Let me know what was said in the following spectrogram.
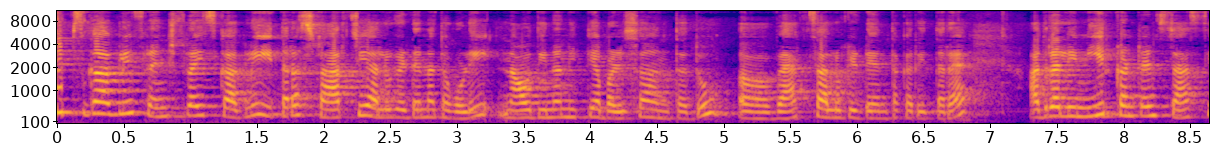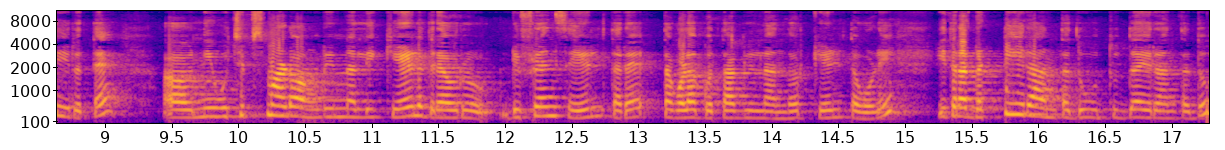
ಚಿಪ್ಸ್ಗಾಗಲಿ ಫ್ರೆಂಚ್ ಫ್ರೈಸ್ಗಾಗಲಿ ಈ ಥರ ಸ್ಟಾರ್ಚಿ ಆಲೂಗೆಡ್ಡೆನ ತಗೊಳ್ಳಿ. ನಾವು ದಿನನಿತ್ಯ ಬಳಸೋ ಅಂಥದ್ದು ವ್ಯಾಕ್ಸ್ ಆಲೂಗೆಡ್ಡೆ ಅಂತ ಕರೀತಾರೆ. ಅದರಲ್ಲಿ ನೀರು ಕಂಟೆಂಟ್ಸ್ ಜಾಸ್ತಿ ಇರುತ್ತೆ. ನೀವು ಚಿಪ್ಸ್ ಮಾಡೋ ಅಂಗಡಿನಲ್ಲಿ ಕೇಳಿದ್ರೆ ಅವರು ಡಿಫ್ರೆನ್ಸ್ ಹೇಳ್ತಾರೆ, ತಗೊಳಕ್ ಗೊತ್ತಾಗ್ಲಿಲ್ಲ ಅಂದವ್ರು ಕೇಳಿ ತಗೊಳ್ಳಿ. ಈ ಥರ ಗಟ್ಟಿ ಇರೋ ಅಂಥದ್ದು ಉದ್ದುದ್ದ ಇರೋ ಅಂಥದ್ದು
